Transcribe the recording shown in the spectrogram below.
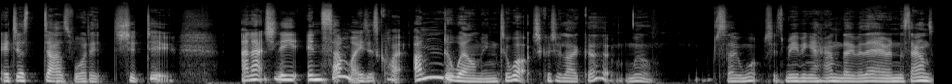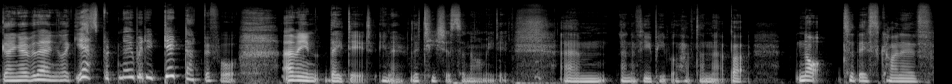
It just does what it should do. And actually, in some ways, it's quite underwhelming to watch because you're like, oh, well, so what? She's moving a hand over there and the sound's going over there. And you're like, yes, but nobody did that before. I mean, they did, you know, Laetitia Sonami did. Um, and a few people have done that, but not to this kind of,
